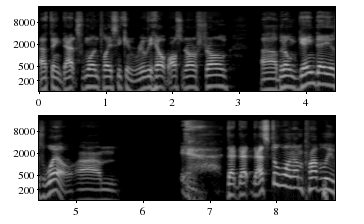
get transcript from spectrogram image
I think that's one place he can really help Austin Armstrong. Uh, but on game day as well, um, yeah, that that that's the one I'm probably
